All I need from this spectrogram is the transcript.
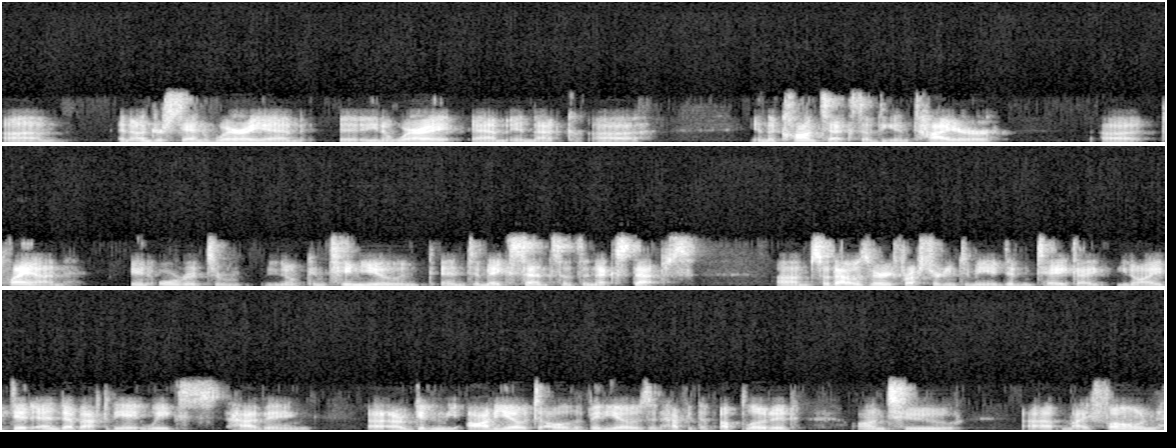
um, and understand where I am, uh, you know, where I am in that, uh, in the context of the entire uh, plan in order to you know continue and, and to make sense of the next steps. Um, so that was very frustrating to me. It didn't take. I you know I did end up after the eight weeks having uh, or getting the audio to all of the videos and having them uploaded onto uh, my phone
